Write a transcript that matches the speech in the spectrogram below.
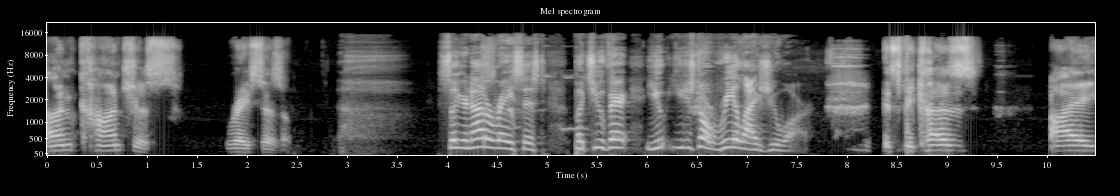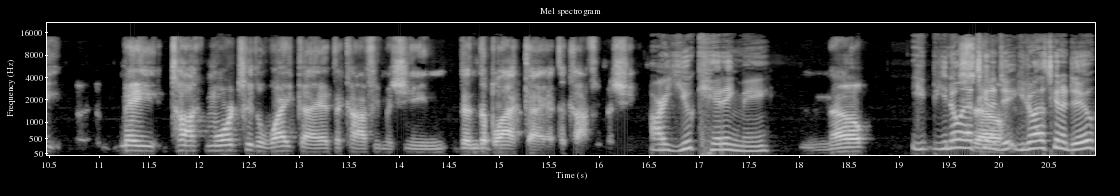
unconscious racism. So you're not a racist, but you very you you just don't realize you are. It's because I may talk more to the white guy at the coffee machine than the black guy at the coffee machine. Are you kidding me? Nope. You, you know what that's So- gonna do? You know what that's gonna do?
